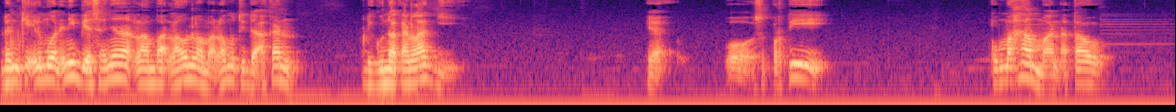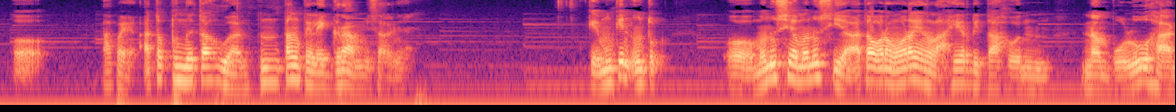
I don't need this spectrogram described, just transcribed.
dan keilmuan ini biasanya lambat laun lambat laun tidak akan digunakan lagi ya oh seperti pemahaman atau uh, apa ya atau pengetahuan tentang telegram misalnya oke mungkin untuk oh, manusia-manusia atau orang-orang yang lahir di tahun 60-an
